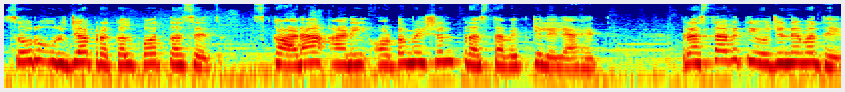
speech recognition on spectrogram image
सौर ऊर्जा प्रकल्प तसेच स्काडा आणि ऑटोमेशन प्रस्तावित केलेले आहेत. प्रस्तावित योजनेमध्ये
